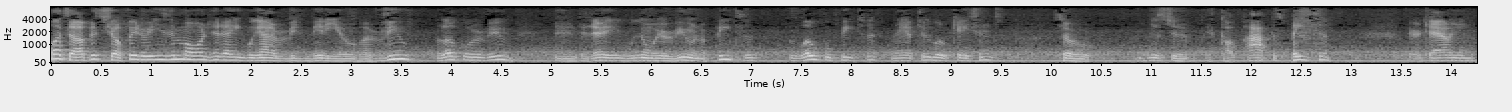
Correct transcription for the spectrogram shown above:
What's up? It's Joe Feeder Easy More, and today we got a video, a review, a local review. And today we're going to be reviewing a pizza, a local pizza. They have two locations. So, this is it's called Papa's Pizza. They're Italian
